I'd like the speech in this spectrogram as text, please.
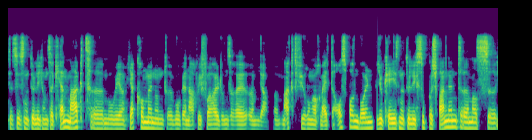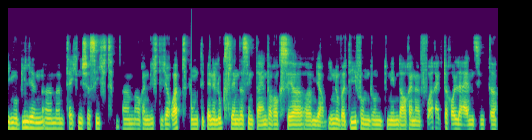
Das ist natürlich unser Kernmarkt, wo wir herkommen und wo wir nach wie vor halt unsere ähm, ja, Marktführung auch weiter ausbauen wollen. UK ist natürlich super spannend ähm, aus immobilientechnischer Sicht, auch ein wichtiger Ort. Und die Benelux-Länder sind da einfach auch sehr ähm, ja, innovativ und, und nehmen da auch eine Vorreiterrolle ein, sind da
